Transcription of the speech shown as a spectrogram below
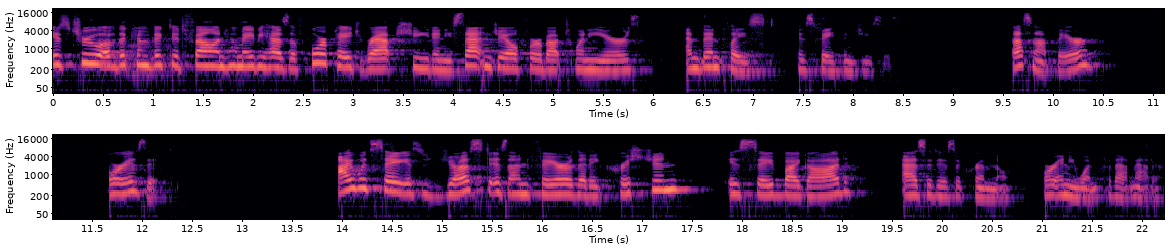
is true of the convicted felon who maybe has a four page rap sheet and he sat in jail for about 20 years and then placed his faith in Jesus. That's not fair. Or is it? I would say it's just as unfair that a Christian is saved by God as it is a criminal, or anyone for that matter.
